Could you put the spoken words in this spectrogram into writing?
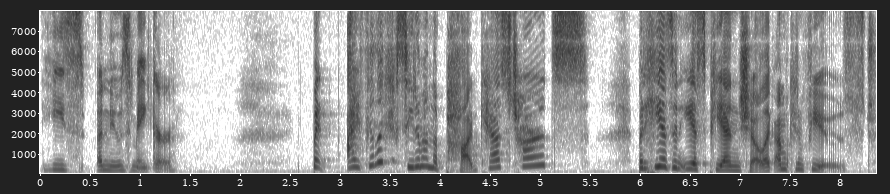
He's a newsmaker. But I feel like I've seen him on the podcast charts. But he has an ESPN show. Like I'm confused.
